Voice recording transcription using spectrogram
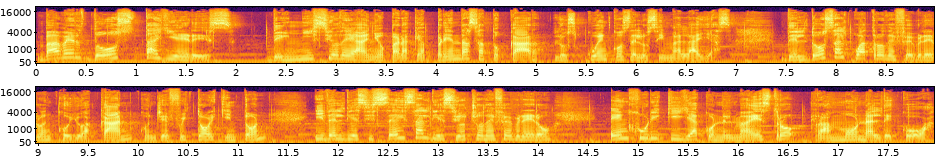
Va a haber dos talleres de inicio de año para que aprendas a tocar los cuencos de los Himalayas. Del 2 al 4 de febrero en Coyoacán con Jeffrey Torkington y del 16 al 18 de febrero en Juriquilla con el maestro Ramón Aldecoa.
